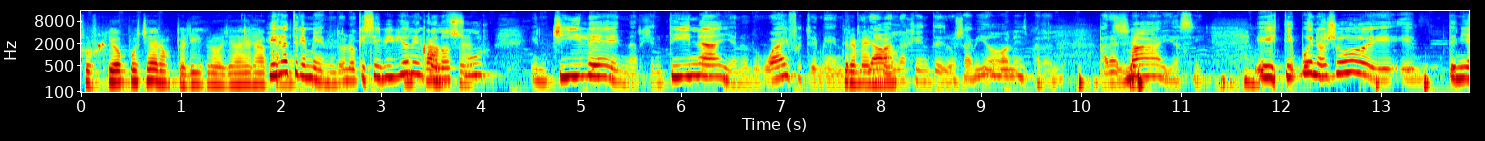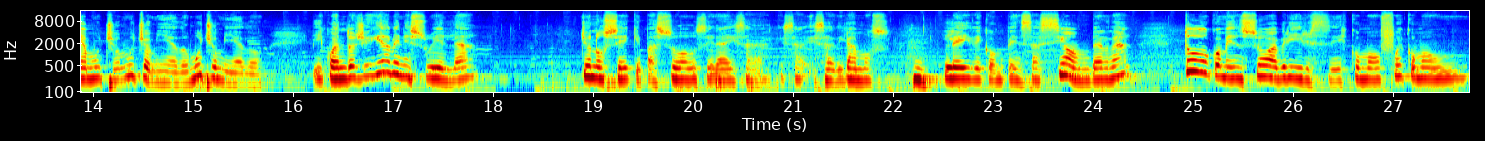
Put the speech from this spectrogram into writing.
surgió, pues ya era un peligro, ya era. Era tremendo. Lo que se vivió en el Cono cáncer. Sur, en Chile, en Argentina y en Uruguay fue tremendo. Tremendo. Tiraban la gente de los aviones para el, para el Sí. mar y así. Este, bueno, yo eh, eh, tenía mucho, mucho miedo, mucho miedo. Y cuando llegué a Venezuela, yo no sé qué pasó, será esa, esa, esa digamos, ley de compensación, ¿verdad? Todo comenzó a abrirse, es como, fue como un,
